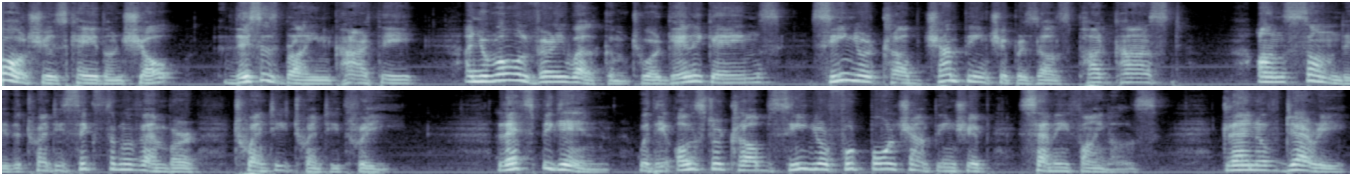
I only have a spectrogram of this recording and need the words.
Fáilses céad an seo. This is Brian Carthy, and you're all very welcome to our Gaelic Games Senior Club Championship Results podcast on Sunday, the 26th of November 2023. Let's begin with the Ulster Club Senior Football Championship semi finals. Glen of Derry,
